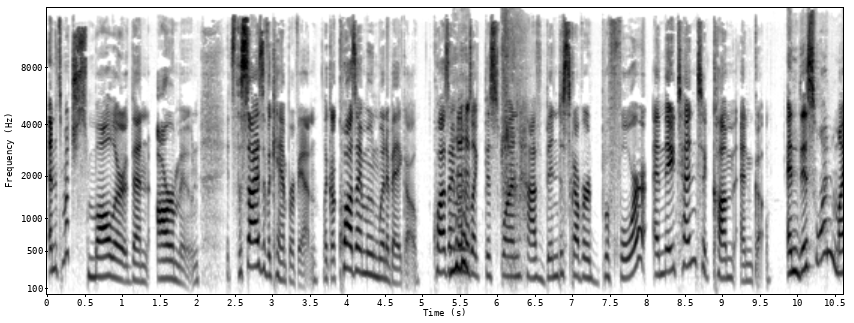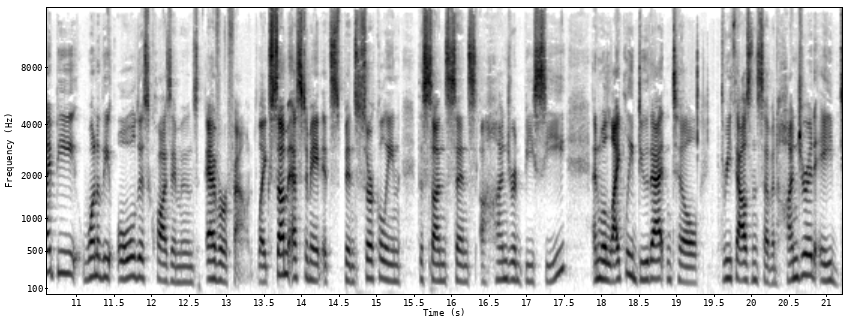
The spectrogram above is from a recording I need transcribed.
And it's much smaller than our moon. It's the size of a camper van, like a quasi moon Winnebago. Quasi moons like this one have been discovered before, and they tend to come and go. And this one might be one of the oldest quasi moons ever found. Like some estimate it's been circling the sun since 100 BC and will likely do that until 3700 AD.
